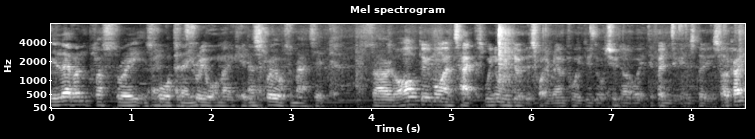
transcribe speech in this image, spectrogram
eleven plus three is And- fourteen. And three automatic and hits. three automatic. So So I'll do my attacks. We normally do it this way around before you do what you know what you defend against, do you? So okay.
